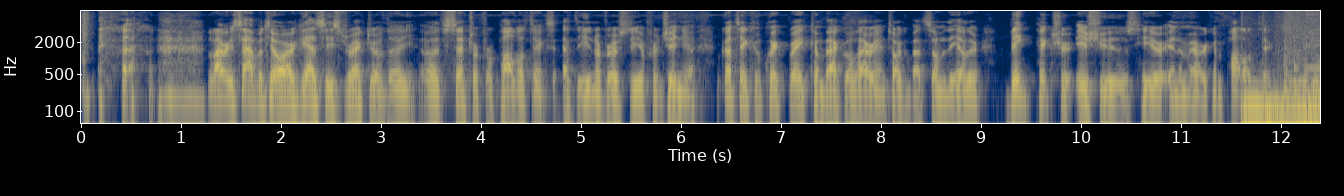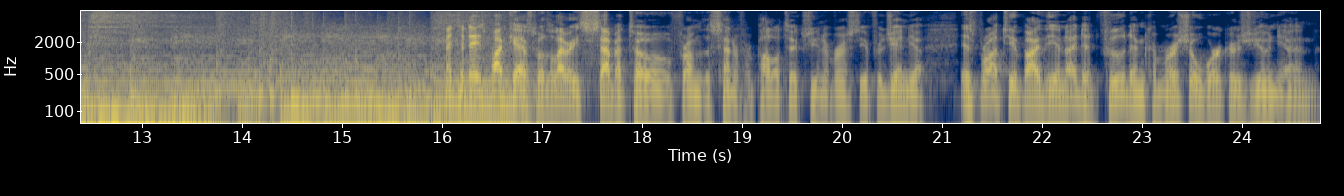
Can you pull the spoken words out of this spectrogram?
Larry Sabato, our guest, he's director of the uh, Center for Politics at the University of Virginia. We're going to take a quick break, come back with Larry, and talk about some of the other big picture issues here in American politics. And today's podcast with Larry Sabato from the Center for Politics, University of Virginia, is brought to you by the United Food and Commercial Workers Union.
